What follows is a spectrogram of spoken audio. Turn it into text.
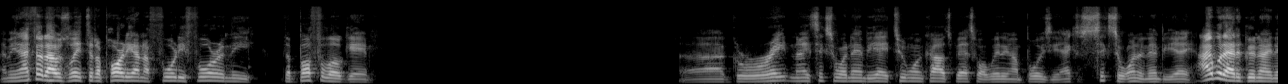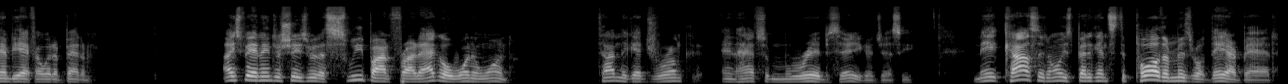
I mean, I thought I was late to the party on a 44 in the the Buffalo game. Uh, great night, six to one NBA, two one college basketball, waiting on Boise. Actually, six to one in NBA. I would have had a good night in NBA if I would have bet him. Iceman Industries with a sweep on Friday. I go one and one. Time to get drunk and have some ribs. There you go, Jesse. Nate Carlson always bet against DePaul. They're miserable. They are bad.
